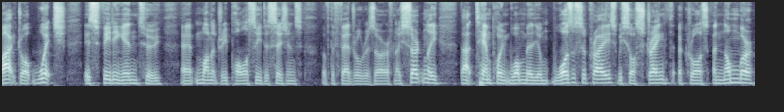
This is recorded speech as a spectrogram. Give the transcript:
backdrop, which is feeding into uh, monetary policy decisions of the Federal Reserve. Now, certainly that 10.1 million was a surprise. We saw strength across a number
